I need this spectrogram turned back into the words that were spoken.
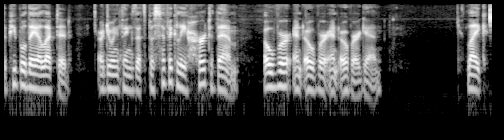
the people they elected are doing things that specifically hurt them over and over and over again. Like,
